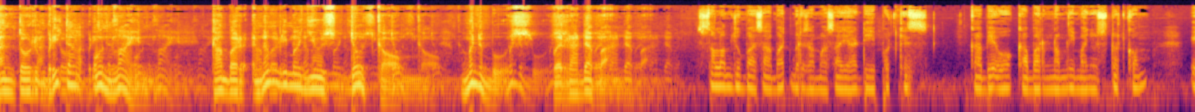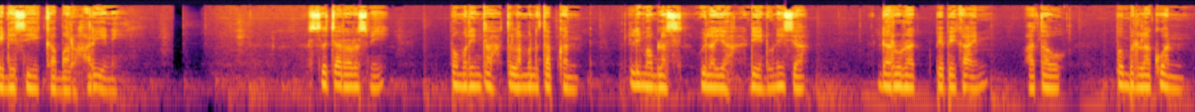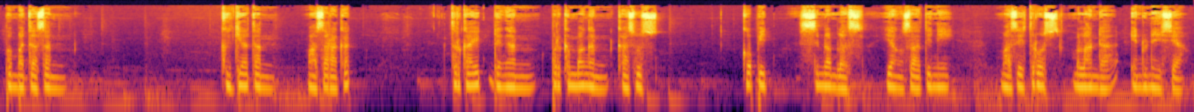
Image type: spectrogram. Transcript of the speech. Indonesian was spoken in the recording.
Kantor Berita Online. Kabar 65news.com Menembus Peradaban. Salam jumpa sahabat bersama saya di podcast KBO Kabar 65news.com edisi kabar hari ini. Secara resmi, pemerintah telah menetapkan 15 wilayah di Indonesia darurat PPKM atau pemberlakuan pembatasan kegiatan masyarakat terkait dengan perkembangan kasus COVID-19 yang saat ini masih terus melanda Indonesia.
